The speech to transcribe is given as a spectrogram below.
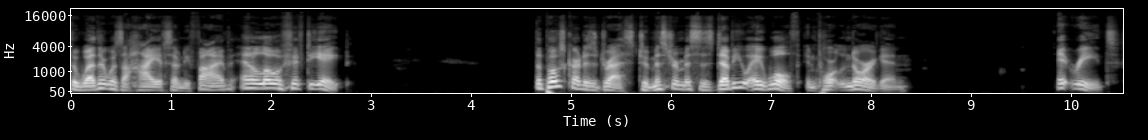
The weather was a high of 75 and a low of 58. The postcard is addressed to Mr. and Mrs. W. A. Wolf in Portland, Oregon. It reads:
